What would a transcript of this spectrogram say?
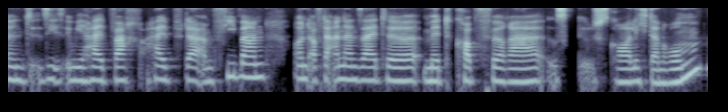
und sie ist irgendwie halb wach, halb da am Fiebern und auf der anderen Seite mit Kopfhörer scroll ich dann rum.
